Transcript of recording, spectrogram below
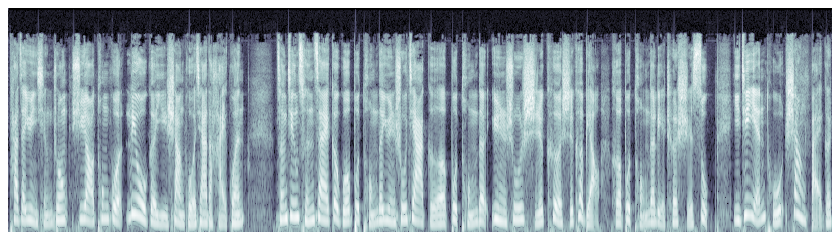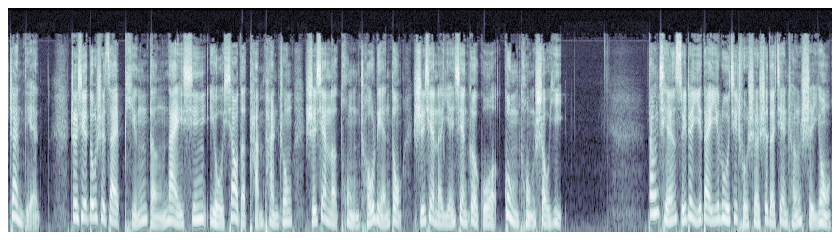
它在运行中需要通过六个以上国家的海关，曾经存在各国不同的运输价格、不同的运输时刻时刻表和不同的列车时速，以及沿途上百个站点。这些都是在平等、耐心、有效的谈判中实现了统筹联动，实现了沿线各国共同受益。当前，随着“一带一路”基础设施的建成使用，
